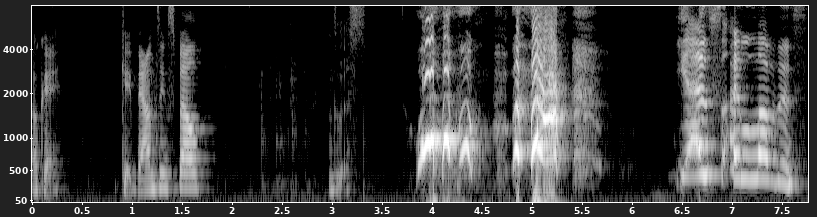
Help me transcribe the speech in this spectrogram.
Okay. Okay, bouncing spell. Look at this. yes, I love this.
